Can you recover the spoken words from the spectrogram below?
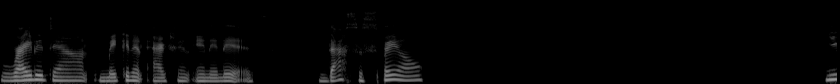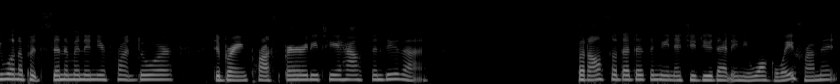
Write it down, make it an action, and it is. That's a spell. You want to put cinnamon in your front door to bring prosperity to your house, and do that. But also, that doesn't mean that you do that and you walk away from it.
